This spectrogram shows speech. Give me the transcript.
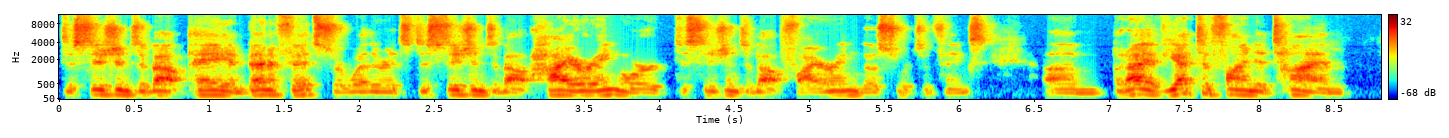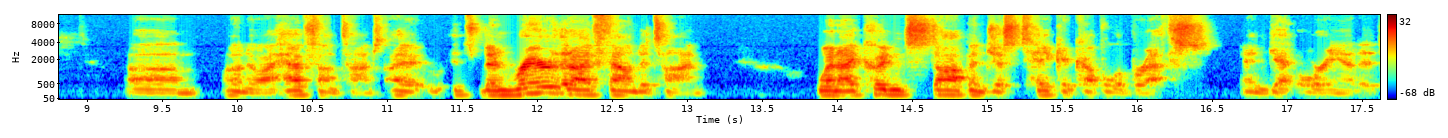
decisions about pay and benefits, or whether it's decisions about hiring or decisions about firing, those sorts of things. Um, but I have yet to find a time. Um, oh no, I have found times. I, it's been rare that I've found a time when I couldn't stop and just take a couple of breaths and get oriented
